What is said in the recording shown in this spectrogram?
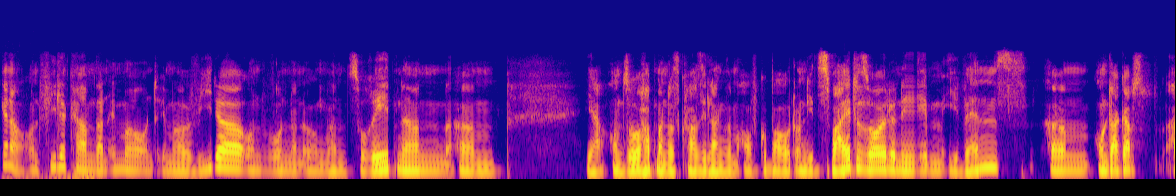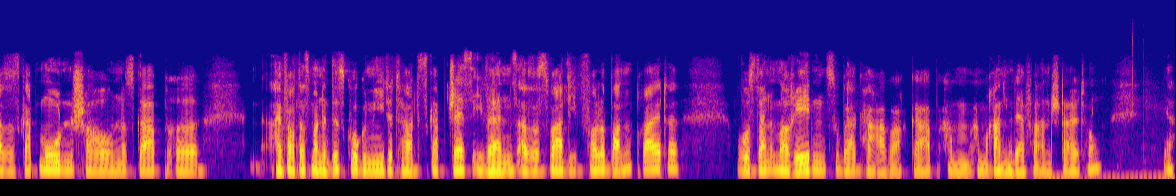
Genau, und viele kamen dann immer und immer wieder und wurden dann irgendwann zu Rednern. Ähm, ja, und so hat man das quasi langsam aufgebaut. Und die zweite Säule neben Events, ähm, und da gab es, also es gab Modenschauen, es gab äh, einfach, dass man eine Disco gemietet hat, es gab Jazz-Events, also es war die volle Bandbreite, wo es dann immer Reden zu Bergkarabach gab am, am Rande der Veranstaltung. Ja.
